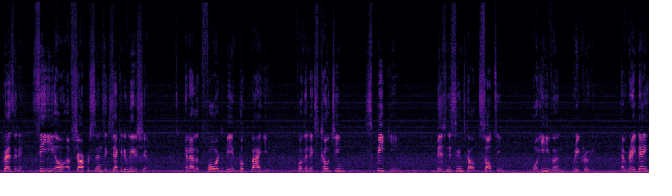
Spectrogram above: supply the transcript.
President, CEO of Sharperson's Executive Leadership. And I look forward to being booked by you for the next coaching, speaking, business consulting, or even recruiting. Have a great day.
